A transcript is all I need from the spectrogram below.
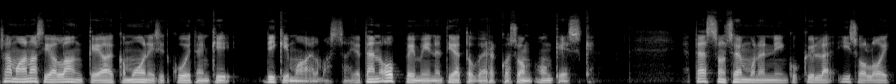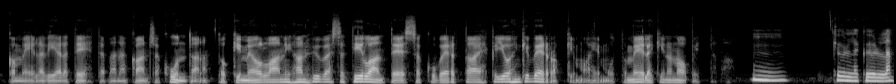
samaan asian lankee aika moni sitten kuitenkin digimaailmassa. Ja tämän oppiminen tietoverkossa on, on kesken. Ja tässä on semmoinen niin kuin kyllä iso loikka meillä vielä tehtävänä kansakuntana. Toki me ollaan ihan hyvässä tilanteessa, kun vertaa ehkä joihinkin verrokkimaihin, mutta meilläkin on opittavaa. Mm, kyllä, kyllä.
